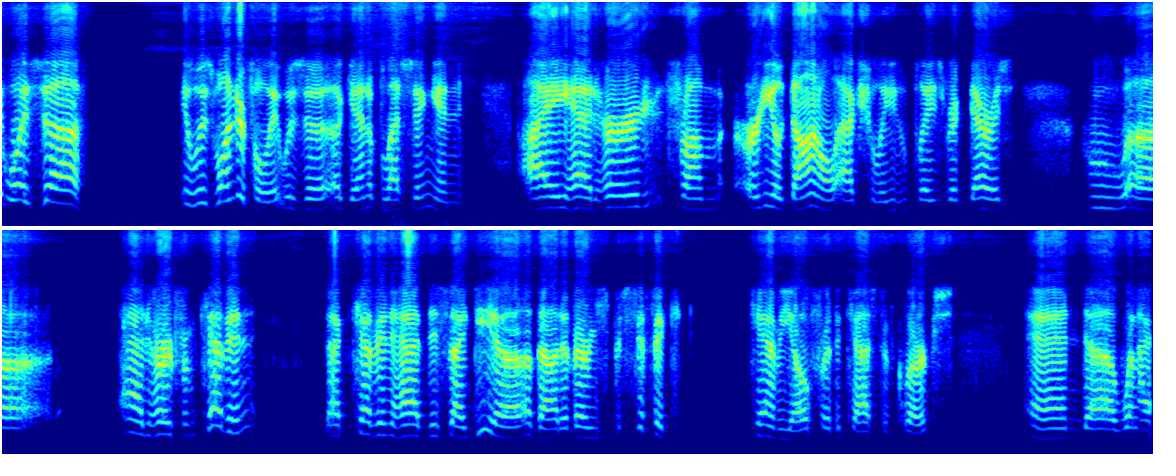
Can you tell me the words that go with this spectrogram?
it was uh, it was wonderful. It was uh, again a blessing, and I had heard from Ernie O'Donnell, actually, who plays Rick Derris, who uh, had heard from Kevin that Kevin had this idea about a very specific cameo for the cast of Clerks. And uh, when I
